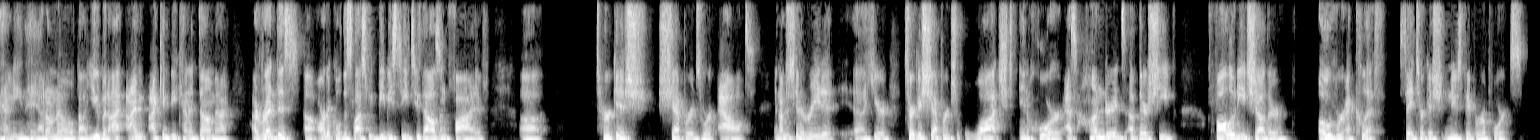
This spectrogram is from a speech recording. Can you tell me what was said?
i mean hey i don't know about you but i i'm i can be kind of dumb. And i i read this uh, article this last week bbc 2005 uh, Turkish shepherds were out, and I'm just going to read it uh, here. Turkish shepherds watched in horror as hundreds of their sheep followed each other over a cliff, say Turkish newspaper reports.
